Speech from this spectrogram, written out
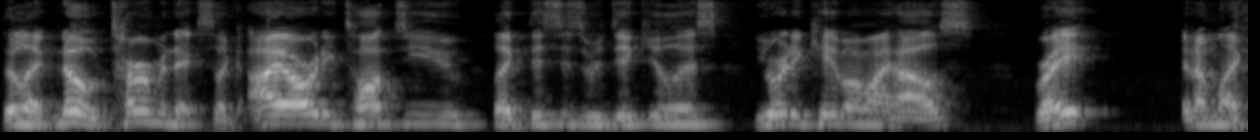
They're like, no, Terminix. Like, I already talked to you. Like, this is ridiculous. You already came by my house, right? And I'm like,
